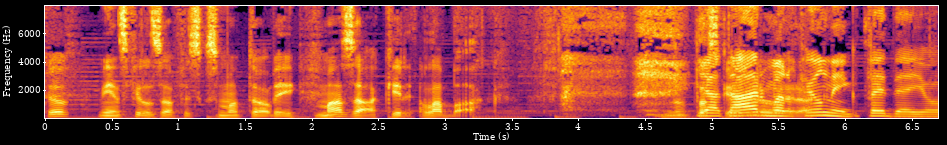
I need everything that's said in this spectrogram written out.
Ka viens filozofisks moto bija: mazāk ir labāk. Nu, Jā, tā ir mana pilnīgi pēdējo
